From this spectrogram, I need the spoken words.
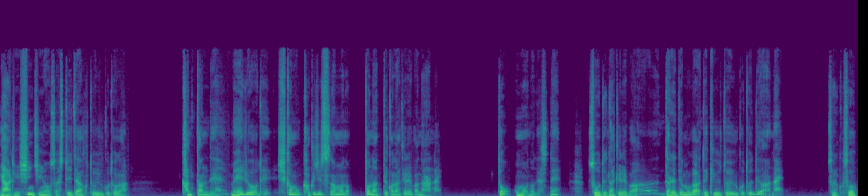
やはり信心をさせていただくということが簡単で明瞭でしかも確実なものとなってこなければならない。と思うのですね。そうでなければ誰でもができるということではない。それこそ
